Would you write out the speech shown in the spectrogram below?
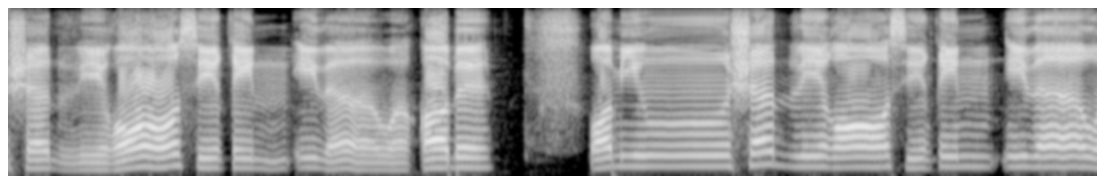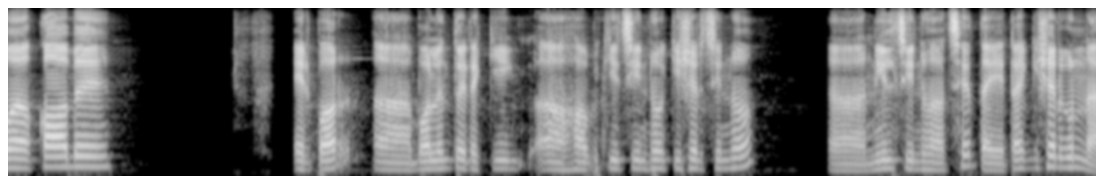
شر غاسق إذا وقب ومن شر غاسق إذا وقب এরপর আহ, বলেন তো এটা কি আহ, হবে কি চিহ্ন কিসের চিহ্ন আহ, নীল চিহ্ন আছে, তাই এটা কিসের গুণা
